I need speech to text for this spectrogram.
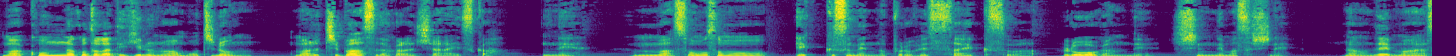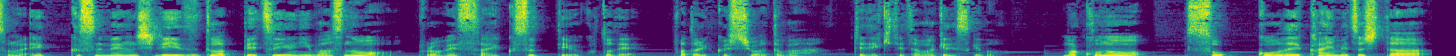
まあ、こんなことができるのはもちろん、マルチバースだからじゃないですか。ね。まあ、そもそも X メンのプロフェッサー X はローガンで死んでますしね。なので、まあ、その X メンシリーズとは別ユニバースのプロフェッサー X っていうことで、パトリック・シュワートが出てきてたわけですけど。まあ、この速攻で壊滅した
